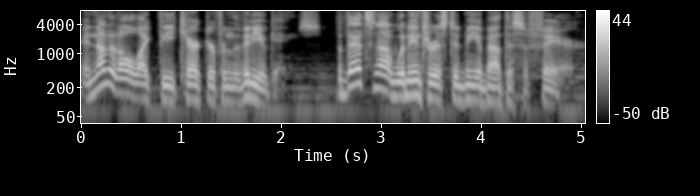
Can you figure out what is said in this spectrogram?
and not at all like the character from the video games. But that's not what interested me about this affair.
